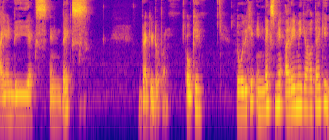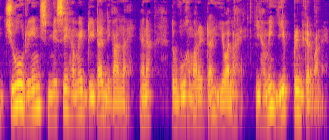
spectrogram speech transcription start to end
I N D X index bracket open okay तो देखिए इंडेक्स में अरे में क्या होता है कि जो रेंज में से हमें डेटा निकालना है है ना? तो वो हमारा डेटा ये वाला है कि हमें ये प्रिंट करवाना है।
